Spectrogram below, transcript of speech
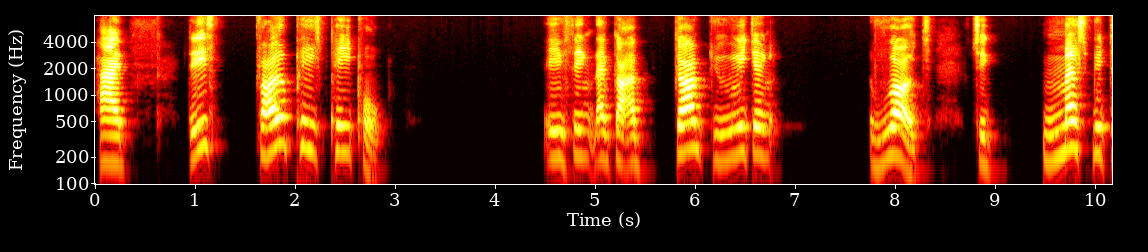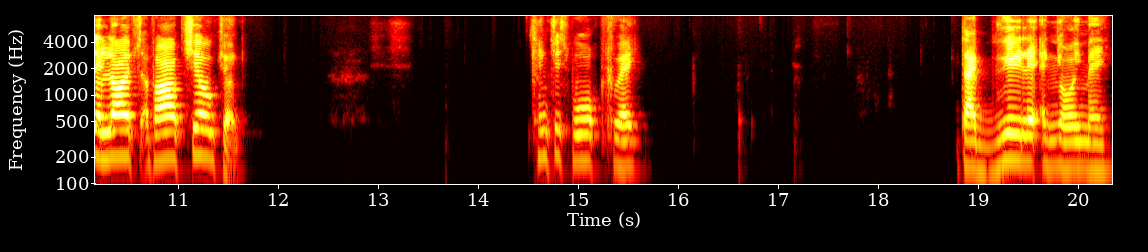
how these piece people who think they've got a God ridden right to mess with the lives of our children can just walk free. They really annoy me.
